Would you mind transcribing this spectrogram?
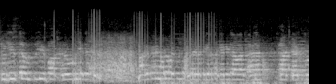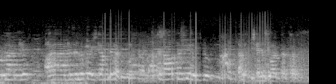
तुझी संपली पाखरवून गेले. मला काय मला वाटून भरला गेला काही का टॅक करून आणले आणि आणले त्याला पैसे आणले का आता गावात नाही घ्यायची वाटतात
